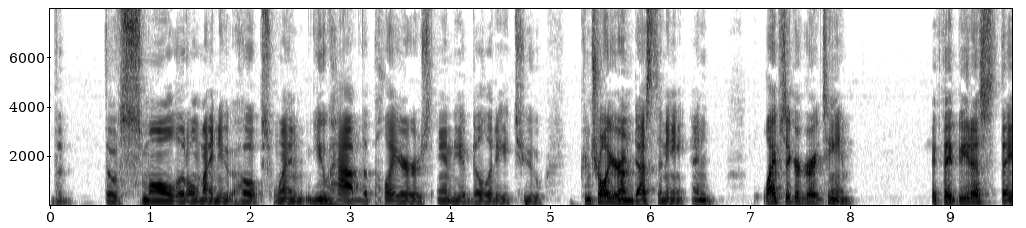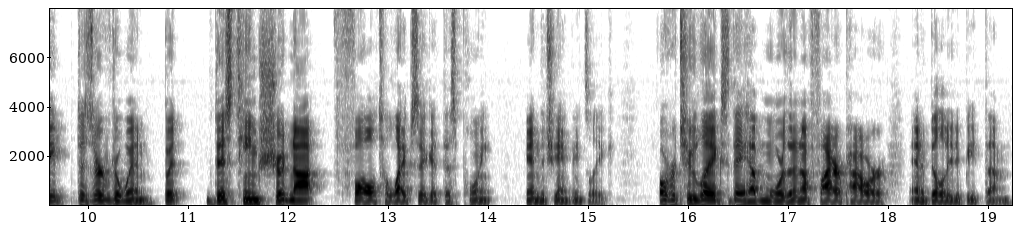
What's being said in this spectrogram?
the those small little minute hopes when you have the players and the ability to control your own destiny and Leipzig are a great team. If they beat us, they deserve to win, but this team should not fall to Leipzig at this point in the Champions League. Over two legs, they have more than enough firepower and ability to beat them.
